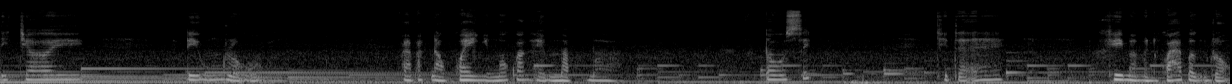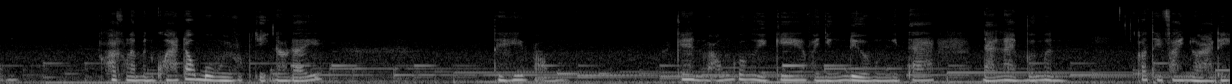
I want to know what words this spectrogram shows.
đi chơi, đi uống rượu và bắt đầu quay những mối quan hệ mập mờ, toxic. Chỉ để khi mà mình quá bận rộn hoặc là mình quá đau buồn vì một chuyện nào đấy, thì hy vọng cái hình bóng của người kia và những điều mà người ta đã làm với mình có thể phai nhòa đi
